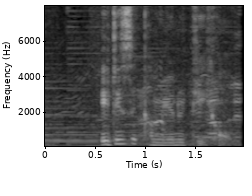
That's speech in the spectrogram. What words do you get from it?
It is a community home.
